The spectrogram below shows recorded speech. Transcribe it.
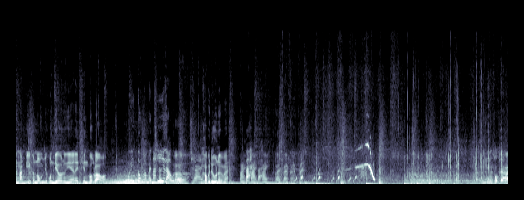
มานั่งกินขนมอยู่คนเดียวตรงนี้ในถิ่นพวกเราอะอุ้ยตรงนั้นเป็นที่เราเอนี่อใช่เข้าไปดูหน่อยไหมไปไปไปไปไปไปไปโฟกั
